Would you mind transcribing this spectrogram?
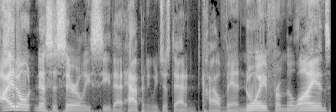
I don't necessarily see that happening. We just added Kyle Van Noy from the Lions,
